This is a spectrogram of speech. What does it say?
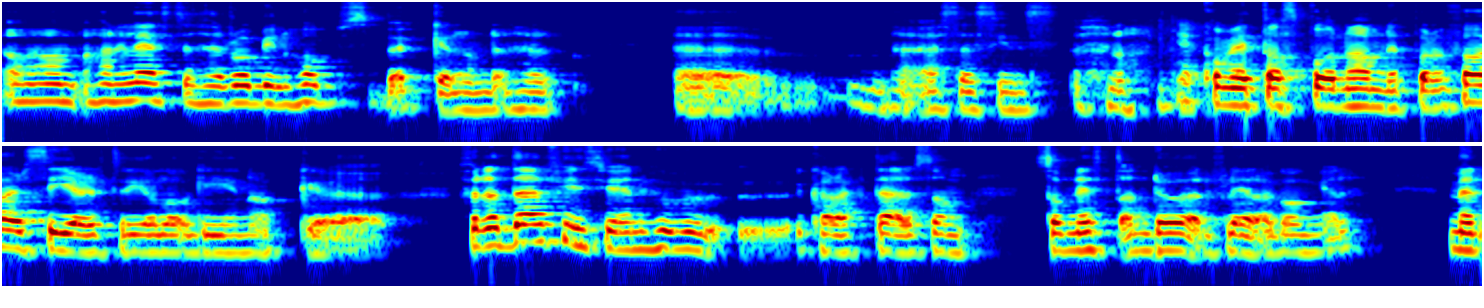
har, har ni läst den här Robin Hobbs böcker om den här den här Assassins, jag kommer inte tas på namnet på den, Farseer-trilogin och eh, för att där finns ju en huvudkaraktär som, som nästan dör flera gånger. Men,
